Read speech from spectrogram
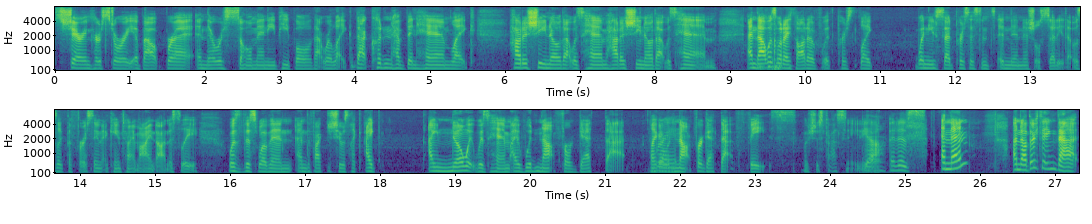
sharing her story about Brett, and there were so many people that were like, that couldn't have been him. Like, how does she know that was him? How does she know that was him? And that was what I thought of with pers- like when you said persistence in the initial study. That was like the first thing that came to my mind. Honestly, was this woman and the fact that she was like, I, I know it was him. I would not forget that. Like I would not forget that face, which is fascinating. yeah it is And then another thing that,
